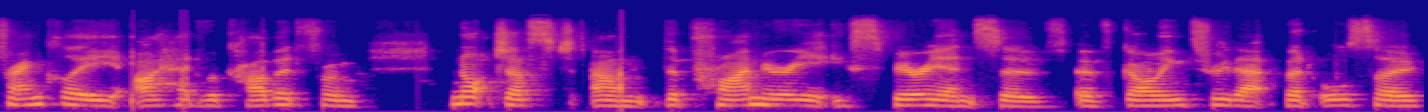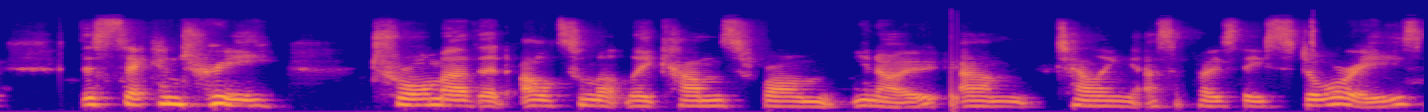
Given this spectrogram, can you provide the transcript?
frankly i had recovered from not just um, the primary experience of of going through that but also the secondary trauma that ultimately comes from you know um, telling i suppose these stories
